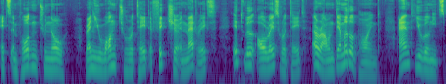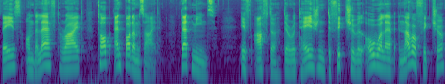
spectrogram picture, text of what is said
It's important to know when you want to rotate a fixture in MADRIX, it will always rotate around their middle point and you will need space on the left, right, top and bottom side. That means if after the rotation the fixture will overlap another fixture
